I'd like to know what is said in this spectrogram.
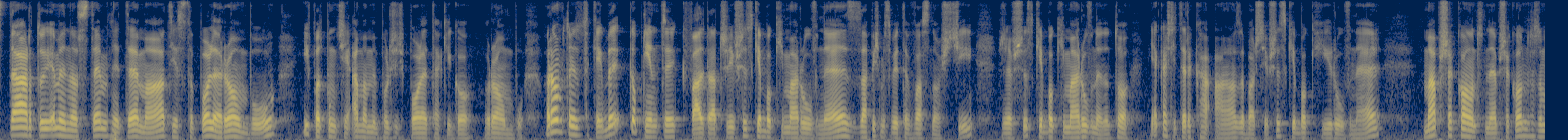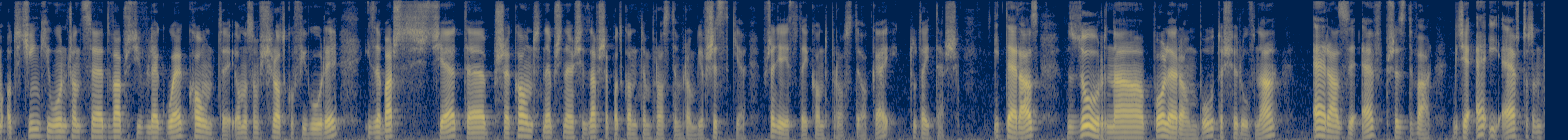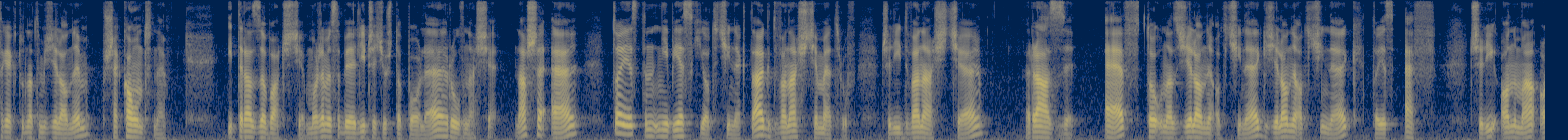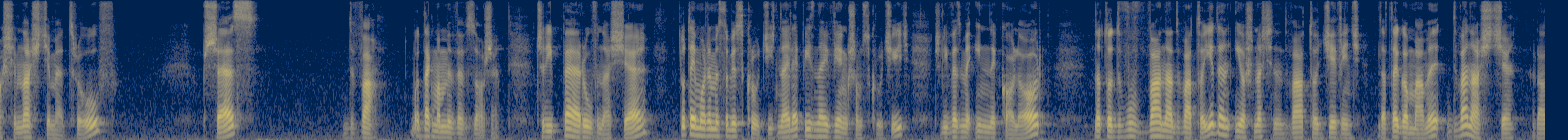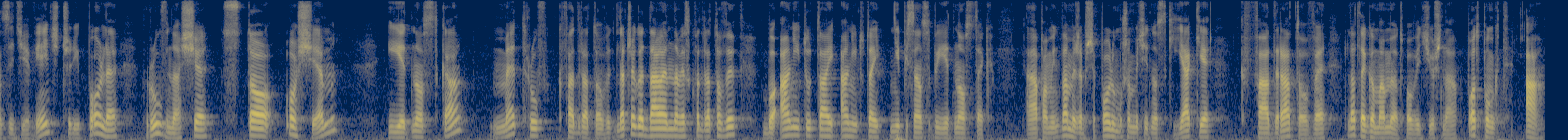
Startujemy następny temat. Jest to pole rąbu. I w podpunkcie A mamy policzyć pole takiego rąbu. Rąb to jest tak jakby kopnięty kwadrat, czyli wszystkie boki ma równe. Zapiszmy sobie te własności, że wszystkie boki ma równe. No to jakaś literka A, zobaczcie, wszystkie boki równe. Ma przekątne. Przekątne to są odcinki łączące dwa przeciwległe kąty. One są w środku figury. I zobaczcie, te przekątne przyznają się zawsze pod kątem prostym w rąbie. Wszystkie. Wszędzie jest tutaj kąt prosty, ok? Tutaj też. I teraz wzór na pole rąbu to się równa e razy f przez 2, gdzie e i f to są tak jak tu na tym zielonym, przekątne. I teraz zobaczcie, możemy sobie liczyć już to pole, równa się nasze e, to jest ten niebieski odcinek, tak? 12 metrów, czyli 12 razy f to u nas zielony odcinek, zielony odcinek to jest f, czyli on ma 18 metrów przez 2, bo tak mamy we wzorze. Czyli P równa się, tutaj możemy sobie skrócić, najlepiej z największą skrócić, czyli wezmę inny kolor, no to 2 na 2 to 1 i 18 na 2 to 9, dlatego mamy 12 razy 9, czyli pole równa się 108 i jednostka metrów kwadratowych. Dlaczego dałem nawias kwadratowy? Bo ani tutaj, ani tutaj nie pisałem sobie jednostek. A pamiętamy, że przy polu muszą być jednostki jakie? Kwadratowe. Dlatego mamy odpowiedź już na podpunkt A.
